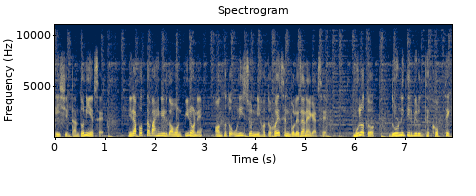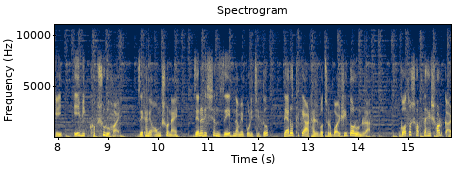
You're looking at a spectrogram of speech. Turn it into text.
এই সিদ্ধান্ত নিয়েছে। নিরাপত্তা বাহিনীর দমন পীড়নে অন্তত ১৯ জন নিহত হয়েছেন বলে জানা গেছে। মূলত দুর্নীতির বিরুদ্ধে ক্ষোভ থেকেই এই বিক্ষোভ শুরু হয়, যেখানে অংশ নেয় জেনারেশন জেড নামে পরিচিত ১৩ থেকে আঠাশ বছর বয়সী তরুণরা। গত সপ্তাহে সরকার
